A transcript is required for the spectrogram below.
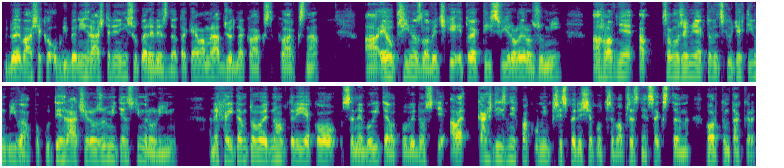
kdo je váš jako oblíbený hráč, který není superhvězda, tak já mám rád Jordana Clarks, Clarksona a jeho přínos z lavičky, i to, jak té svý roli rozumí a hlavně, a samozřejmě, jak to vždycky u těch týmů bývá, pokud ty hráči rozumí těm tím rolím, nechají tam toho jednoho, který jako se nebojí té odpovědnosti, ale každý z nich pak umí přispět, když je potřeba. Přesně Sexton, Horton Tucker,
